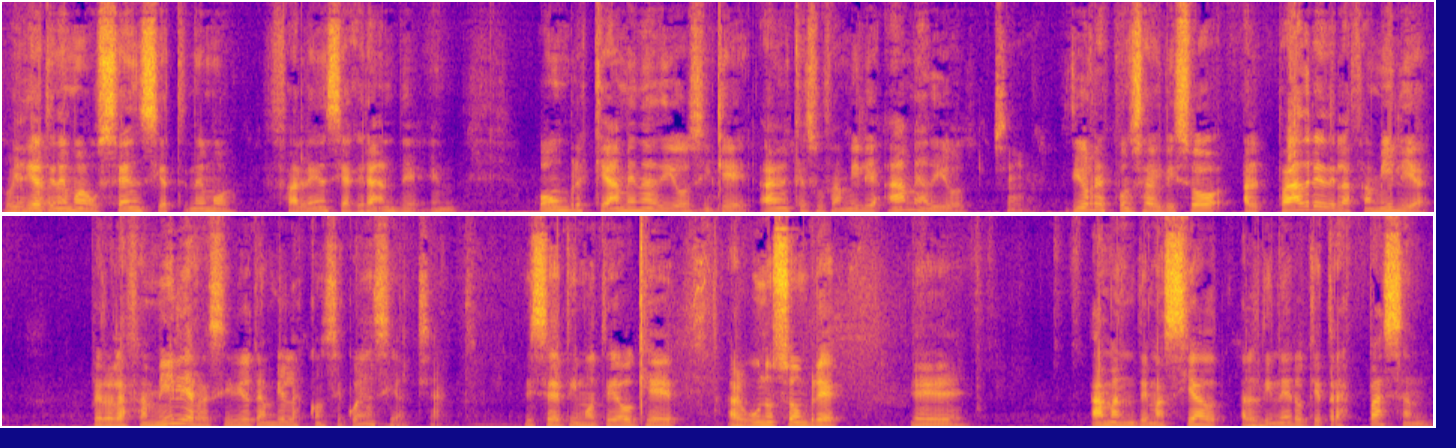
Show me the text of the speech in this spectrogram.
Hoy día tenemos ausencias, tenemos falencias grandes en hombres que amen a Dios y que hagan que su familia ame a Dios. Sí. Dios responsabilizó al padre de la familia, pero la familia recibió también las consecuencias. Exacto. Dice Timoteo que algunos hombres eh, aman demasiado al dinero que traspasan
